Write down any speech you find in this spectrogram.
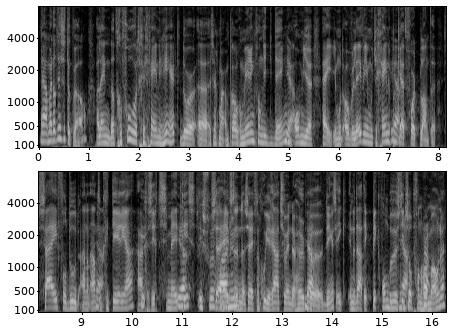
Ja, maar dat is het ook wel. Alleen dat gevoel wordt gegenereerd door eh, zeg maar een programmering van die, die ding. Ja. Om je, hey, je moet overleven, je moet je genenpakket voortplanten. Zij voldoet aan een aantal Ja. criteria. Haar gezicht is symmetrisch. Ja, is ze, heeft nu. een, ze heeft een goede ratio in de heup Ja. eh, dinges. Ik, inderdaad, ik pik onbewust Ja. iets op van Ja. hormonen.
